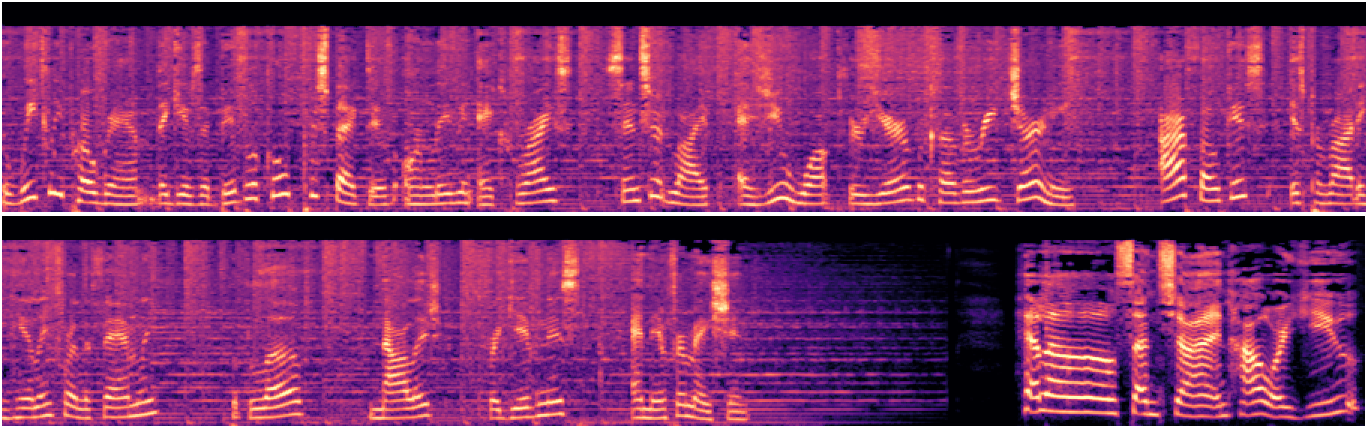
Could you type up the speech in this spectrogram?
the weekly program that gives a biblical perspective on living a Christ centered life as you walk through your recovery journey. Our focus is providing healing for the family with love, knowledge, forgiveness, and information. Hello, sunshine. How are you?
